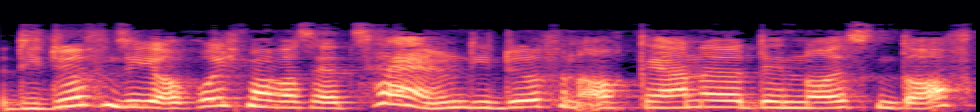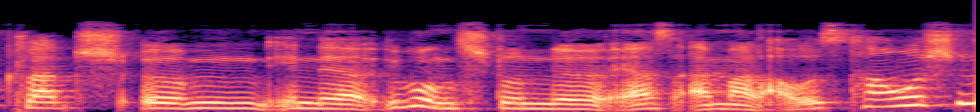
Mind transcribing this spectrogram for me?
Die dürfen sich auch ruhig mal was erzählen. Die dürfen auch gerne den neuesten Dorfklatsch ähm, in der Übungsstunde erst einmal austauschen.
